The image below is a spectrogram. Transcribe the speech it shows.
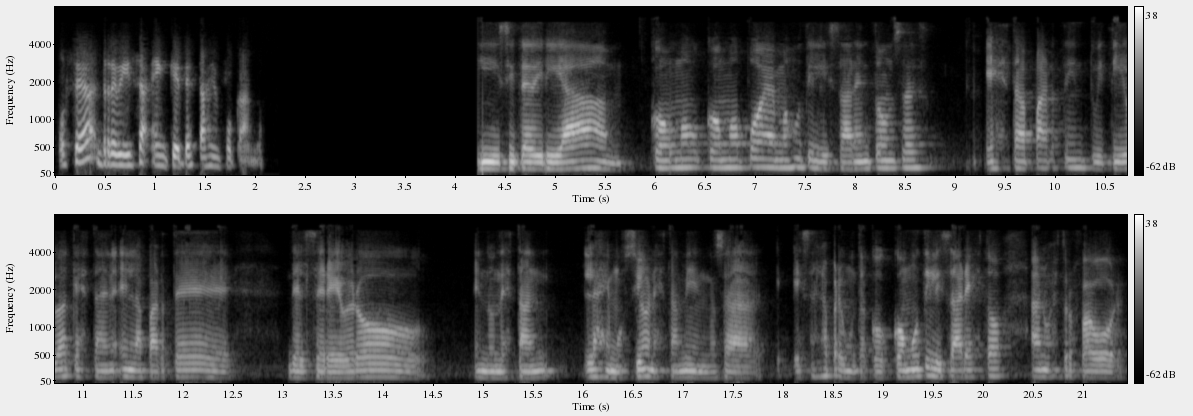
O sea, revisa en qué te estás enfocando. Y si te diría, ¿cómo, cómo podemos utilizar entonces esta parte intuitiva que está en, la parte del cerebro en donde están las emociones también. O sea, esa es la pregunta, ¿cómo utilizar esto a nuestro favor?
